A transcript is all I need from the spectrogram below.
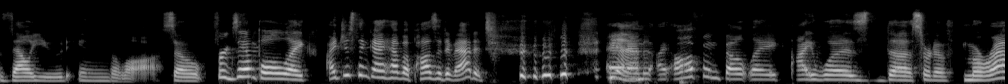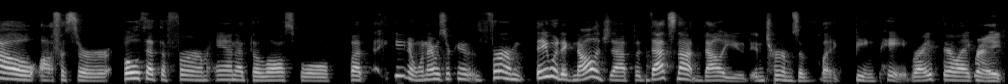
valued in the law. So, for example, like I just think I have a positive attitude. Yeah. and I often felt like I was the sort of morale officer, both at the firm and at the law school. But, you know, when I was working at the firm, they would acknowledge that, but that's not valued in terms of like being paid, right? They're like, Right.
